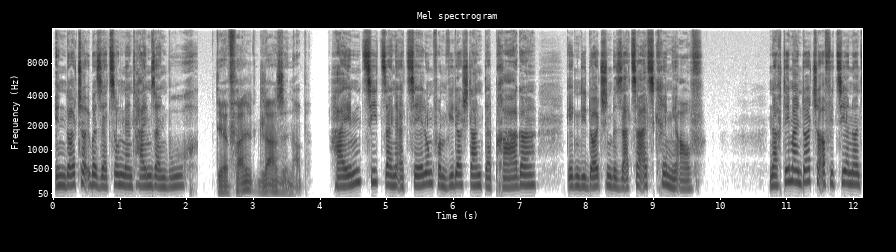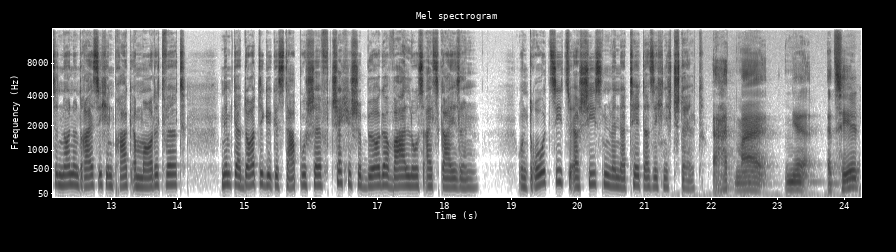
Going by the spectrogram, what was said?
In deutscher Übersetzung nennt Heim sein Buch Der Fall Glasenapp. Heim zieht seine Erzählung vom Widerstand der Prager gegen die deutschen Besatzer als Krimi auf. Nachdem ein deutscher Offizier 1939 in Prag ermordet wird, nimmt der dortige Gestapo-Chef tschechische Bürger wahllos als Geiseln und droht sie zu erschießen, wenn der Täter sich nicht stellt. Er hat mal mir erzählt,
